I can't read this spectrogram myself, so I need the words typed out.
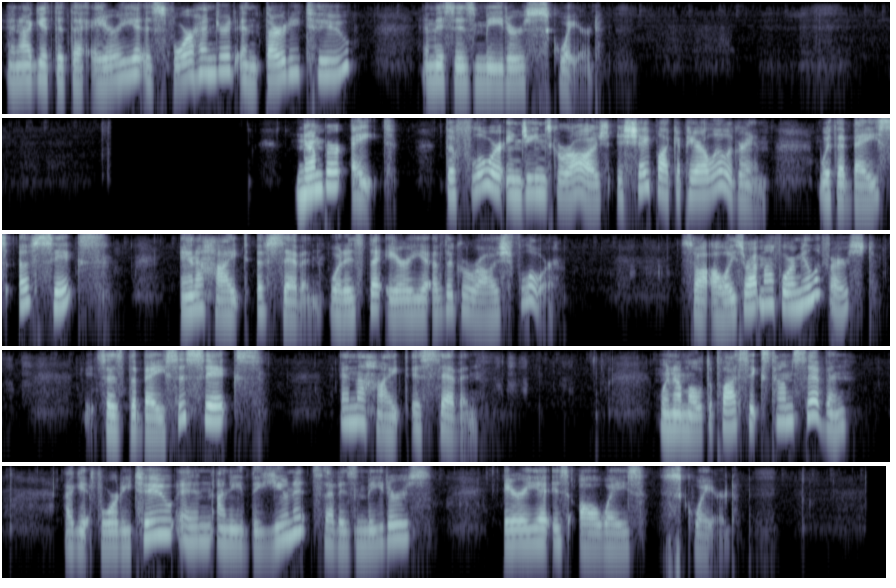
And I get that the area is 432, and this is meters squared. Number 8. The floor in Jean's garage is shaped like a parallelogram with a base of 6 and a height of 7. What is the area of the garage floor? So I always write my formula first. It says the base is 6 and the height is 7. When I multiply 6 times 7, I get 42 and I need the units, that is meters. Area is always squared.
